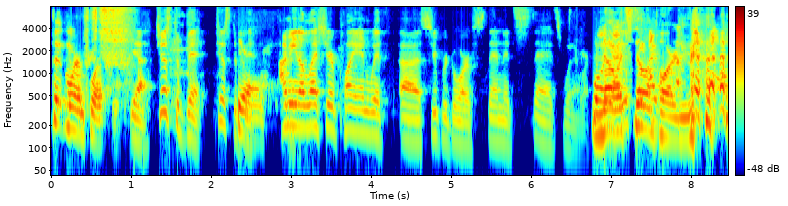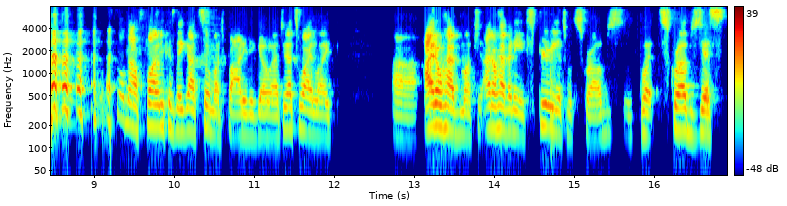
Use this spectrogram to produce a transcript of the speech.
bit more important. Yeah, just a bit, just a Yeah. bit. I mean, unless you're playing with uh, super dwarfs, then it's eh, it's whatever. Well, no, yeah, it's still I- important. it's still not fun because they got so much body to go at you. That's why, like, uh, I don't have much. I don't have any experience with scrubs, but scrubs just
